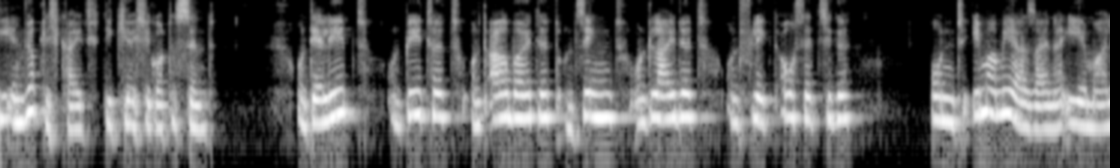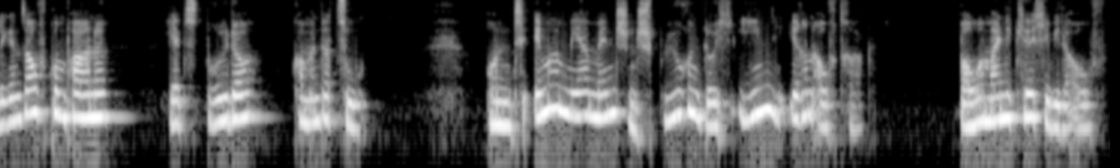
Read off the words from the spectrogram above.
die in Wirklichkeit die Kirche Gottes sind. Und der lebt und betet und arbeitet und singt und leidet und pflegt Aussätzige und immer mehr seiner ehemaligen Saufkumpane, jetzt Brüder, kommen dazu. Und immer mehr Menschen spüren durch ihn ihren Auftrag. Baue meine Kirche wieder auf.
